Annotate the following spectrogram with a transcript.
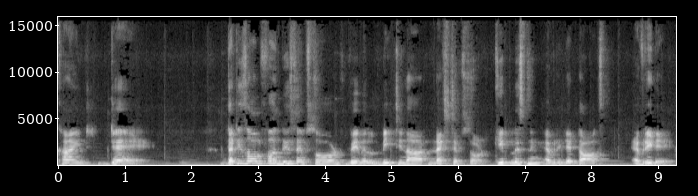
kind day. That is all for this episode. We will meet in our next episode. Keep listening Everyday Talks every day.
